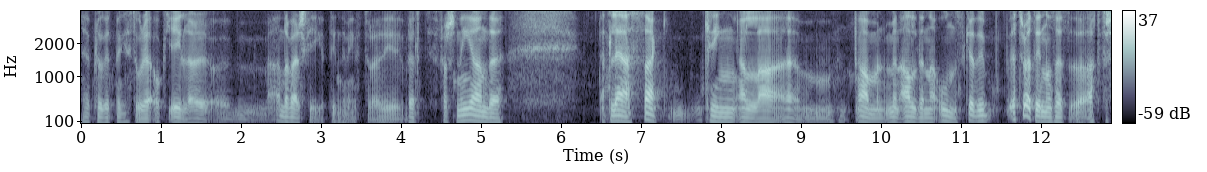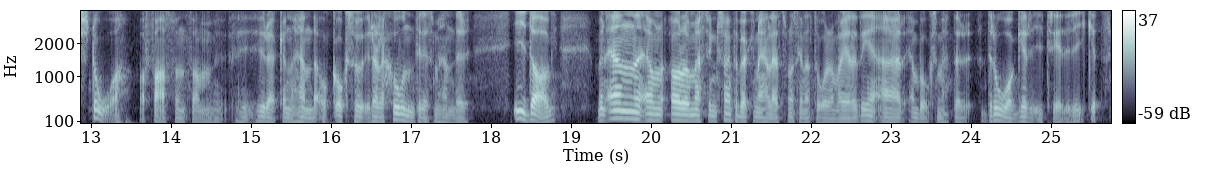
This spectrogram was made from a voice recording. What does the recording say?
Jag har pluggat mycket historia och jag gillar eh, andra världskriget inte minst. Det är väldigt fascinerande att läsa kring alla, eh, ja men, men all denna ondska. Det, jag tror att det är något sätt att förstå vad fasen som, hur det det kan hända och också relationen relation till det som händer idag. Men en av de mest intressanta böckerna jag har läst från de senaste åren vad gäller det är en bok som heter Droger i tredje riket.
